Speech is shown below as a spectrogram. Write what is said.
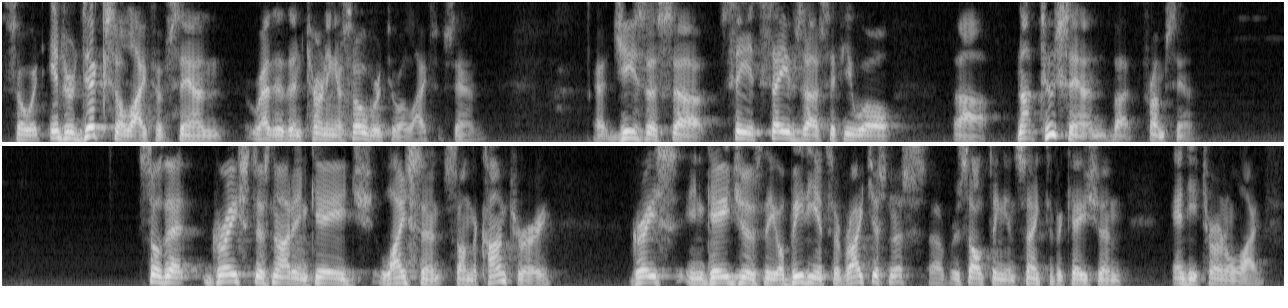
So it interdicts a life of sin rather than turning us over to a life of sin. Uh, Jesus uh, saves us, if you will, uh, not to sin, but from sin. So that grace does not engage license. On the contrary, grace engages the obedience of righteousness, uh, resulting in sanctification and eternal life.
